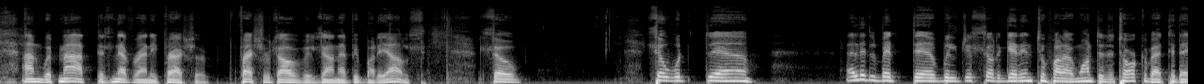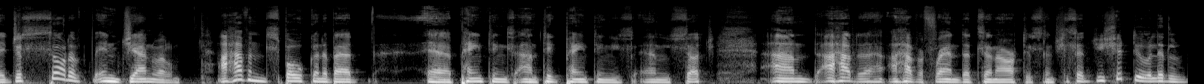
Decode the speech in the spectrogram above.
And with Matt, there's never any pressure pressure's always on everybody else. So, so with uh, a little bit, uh, we'll just sort of get into what I wanted to talk about today, just sort of in general. I haven't spoken about uh, paintings, antique paintings, and such. And I had a, I have a friend that's an artist, and she said you should do a little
